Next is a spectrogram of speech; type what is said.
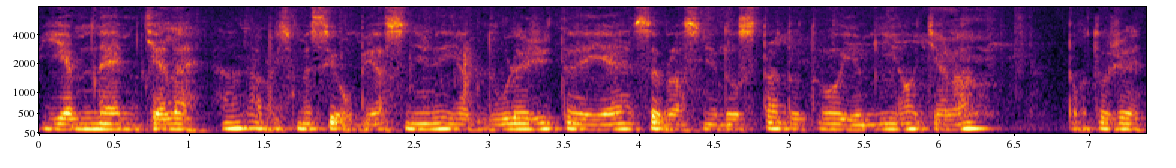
jemném těle, aby jsme si objasnili, jak důležité je se vlastně dostat do toho jemného těla, protože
